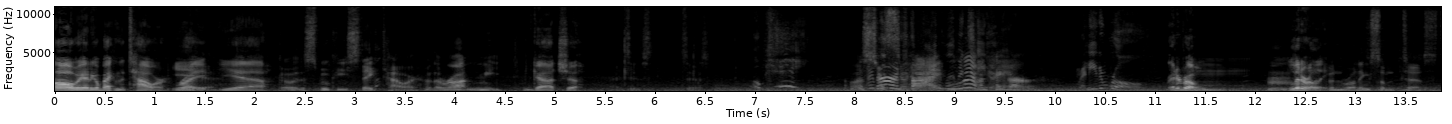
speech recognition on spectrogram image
Oh, we gotta go back in the tower. Yeah. Right. Yeah. Go to the spooky steak tower with the rotten meat. Gotcha. That's just, that's just. Okay, A I'm a certified certified levitator. levitator. ready to roll. Ready to roll. Hmm. Literally. I've been running some tests.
